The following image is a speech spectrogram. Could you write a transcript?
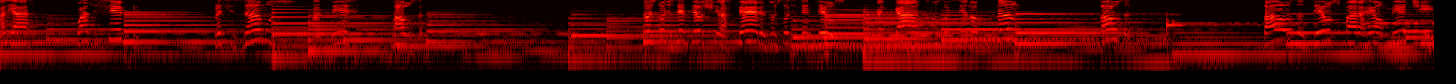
aliás, quase sempre, precisamos fazer pausas. Não estou dizendo Deus tirar férias, não estou dizendo Deus ficar em casa, não estou dizendo não. Pausas. Pausas, Deus, para realmente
